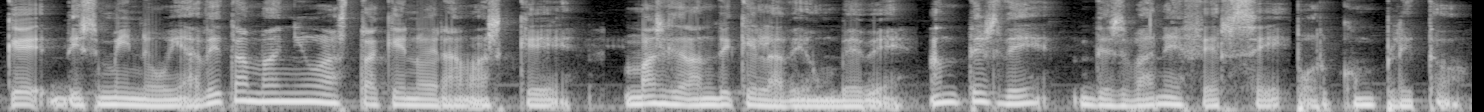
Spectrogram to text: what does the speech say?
que disminuía de tamaño hasta que no era más que más grande que la de un bebé, antes de desvanecerse por completo.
